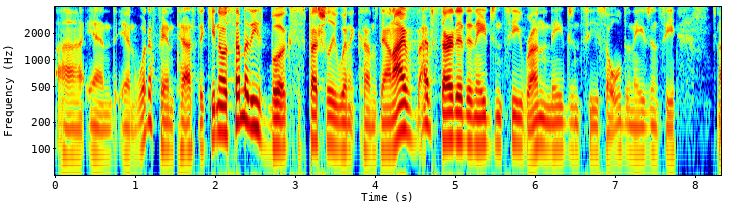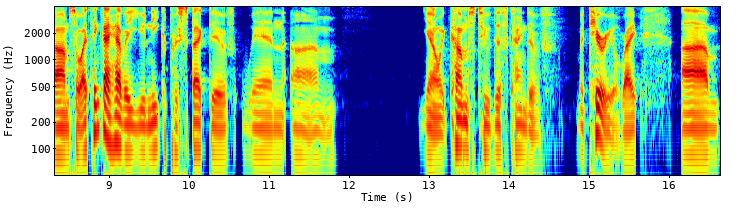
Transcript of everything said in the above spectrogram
Uh, and and what a fantastic you know some of these books especially when it comes down I've I've started an agency run an agency sold an agency um, so I think I have a unique perspective when um, you know it comes to this kind of material right um,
